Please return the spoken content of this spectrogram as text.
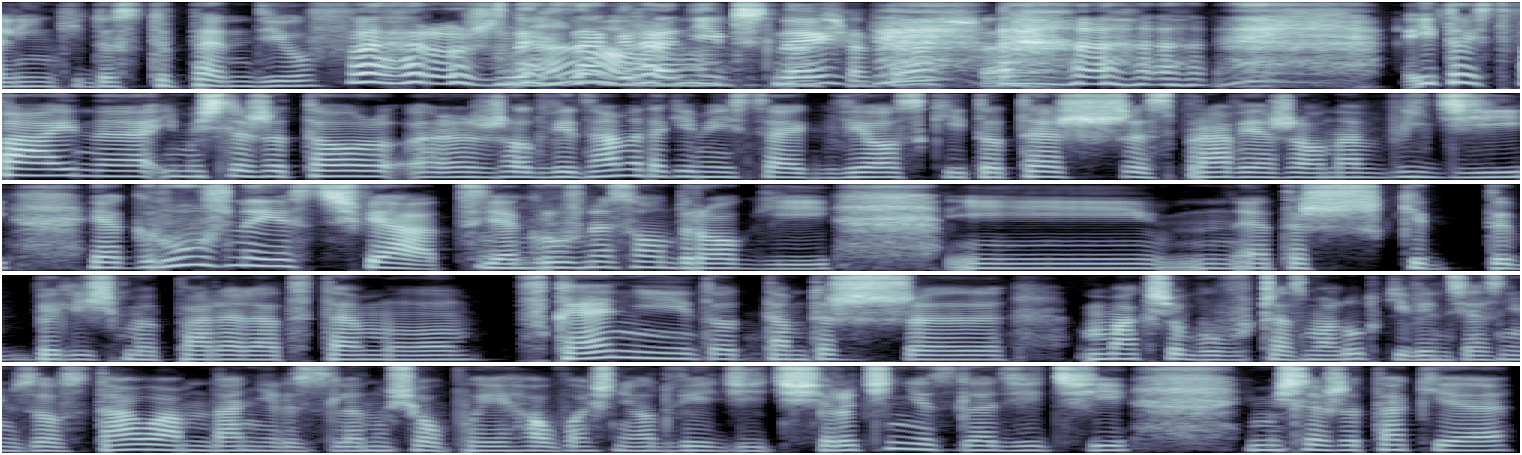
linki do stypendiów różnych O, zagranicznych. Proszę, proszę. I to jest fajne i myślę, że to, że odwiedzamy takie miejsca jak wioski, to też sprawia, że ona widzi, jak różny jest świat, jak Mhm. różne są drogi. I mm, też kiedy byliśmy parę lat temu w Kenii, to tam też e, Maksio był wówczas malutki, więc ja z nim zostałam. Daniel z Lenusią pojechał właśnie odwiedzić sierociniec dla dzieci i myślę, że takie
